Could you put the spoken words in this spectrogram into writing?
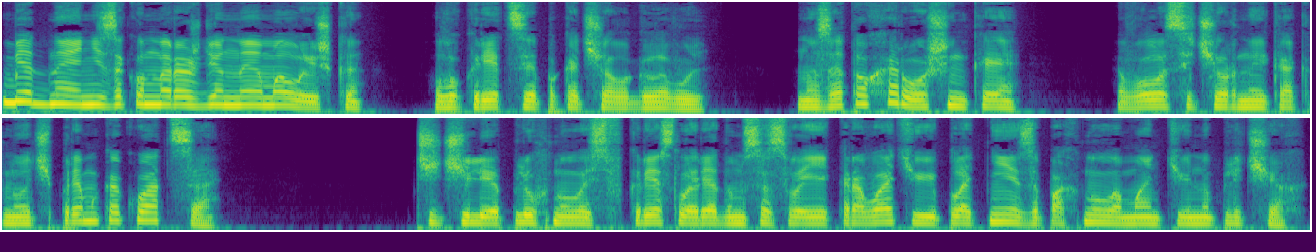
«Бедная незаконно рожденная малышка», — Лукреция покачала головой. «Но зато хорошенькая. Волосы черные как ночь, прямо как у отца». Чичилия плюхнулась в кресло рядом со своей кроватью и плотнее запахнула мантию на плечах.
